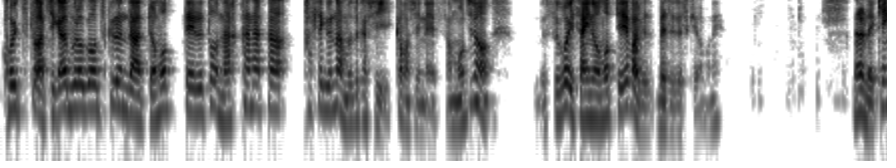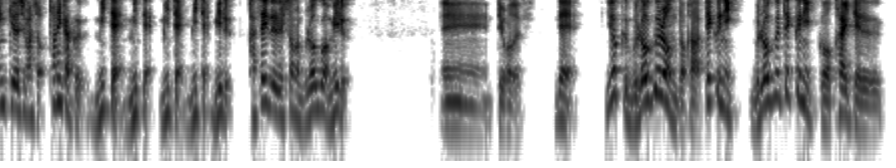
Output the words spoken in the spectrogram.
こいつとは違うブログを作るんだって思っているとなかなか稼ぐのは難しいかもしれないです。もちろん、すごい才能を持っていれば別ですけどもね。なので研究しましょう。とにかく見て、見て、見て、見て、見る。稼いでる人のブログを見る。えー、っていうことです。で、よくブログ論とかテクニック、ブログテクニックを書いてる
